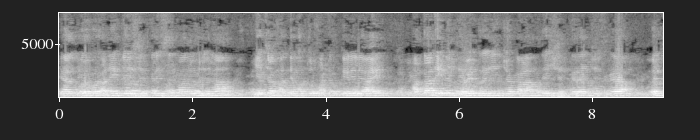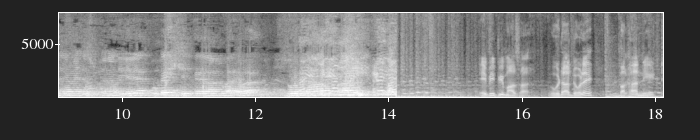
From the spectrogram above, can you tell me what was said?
त्याचबरोबर अनेक जे शेतकरी सन्मान योजना याच्या माध्यमातून वाटप केलेले आहे. आता देखील देवेंद्रजींच्या काळामध्ये शेतकऱ्यांची सगळ्या पंचनाम्याच्या सूचना दिलेल्या आहेत. कुठेही शेतकऱ्याला आम्ही वाऱ्यावर सोडणार नाही. एबीपी माझा. उघडा डोळे बघा नीट.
